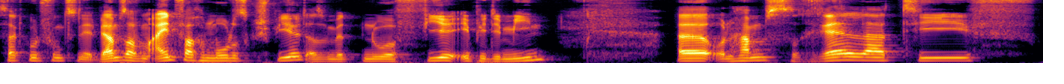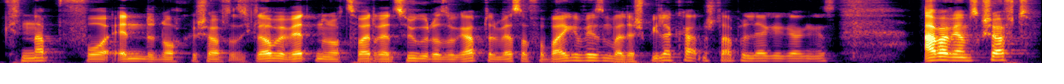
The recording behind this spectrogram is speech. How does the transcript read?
es hat gut funktioniert. Wir haben es auf einem einfachen Modus gespielt, also mit nur vier Epidemien. Äh, und haben es relativ knapp vor Ende noch geschafft. Also ich glaube, wir hätten nur noch zwei, drei Züge oder so gehabt, dann wäre es auch vorbei gewesen, weil der Spielerkartenstapel leer gegangen ist. Aber wir haben es geschafft.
